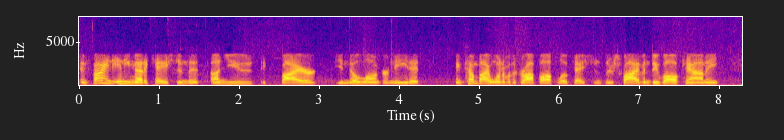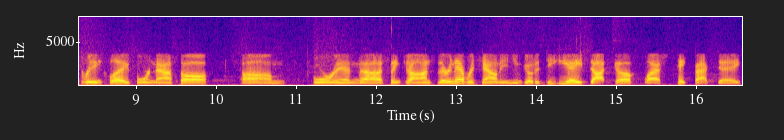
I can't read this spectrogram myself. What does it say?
and find any medication that's unused, expired, you no longer need it, and come by one of the drop off locations. There's five in Duval County, three in Clay, four in Nassau, um, four in uh, St. John's. They're in every county, and you can go to dea.gov slash takeback day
